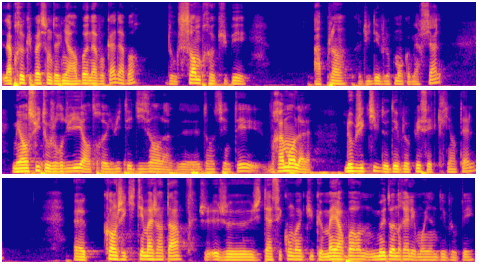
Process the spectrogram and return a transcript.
La préoccupation de devenir un bon avocat d'abord, donc sans me préoccuper à plein du développement commercial. Mais ensuite, aujourd'hui, entre 8 et 10 ans d'ancienneté, vraiment l'objectif de développer cette clientèle euh, quand j'ai quitté Magenta, j'étais assez convaincu que Meyerborn me donnerait les moyens de développer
